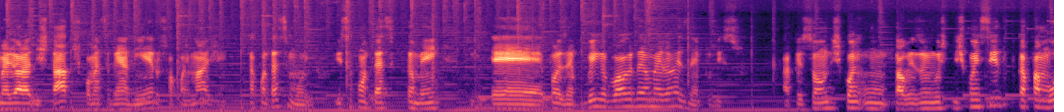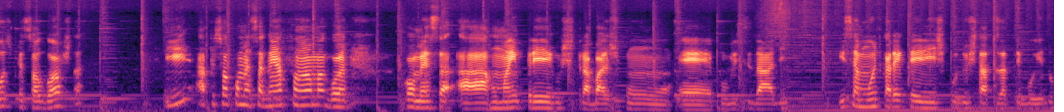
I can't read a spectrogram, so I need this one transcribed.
melhora de status, começa a ganhar dinheiro só com a imagem. Isso acontece muito. Isso acontece também, é, por exemplo, o Big Brother é o melhor exemplo disso. A pessoa, um, um, talvez um desconhecido, fica famoso, o pessoal gosta, e a pessoa começa a ganhar fama, começa a arrumar empregos, trabalhos com é, publicidade. Isso é muito característico do status atribuído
